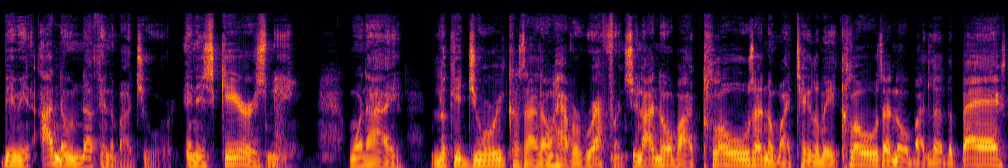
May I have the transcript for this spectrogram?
Vivian, I know nothing about jewelry, and it scares me when I look at jewelry because I don't have a reference. You know, I know about clothes, I know about tailor-made clothes, I know about leather bags,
